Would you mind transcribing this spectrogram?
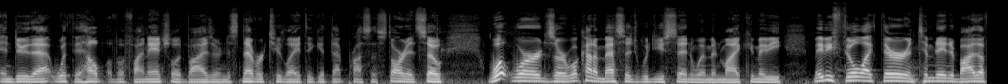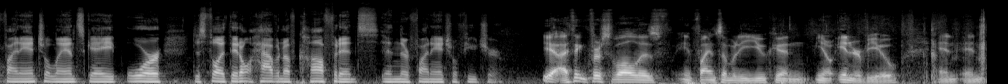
and do that with the help of a financial advisor. And it's never too late to get that process started. So, what words or what kind of message would you send women, Mike, who maybe maybe feel like they're intimidated by the financial landscape or just feel like they don't have enough confidence in their financial future? Yeah, I think first of all is you find somebody you can you know interview and and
